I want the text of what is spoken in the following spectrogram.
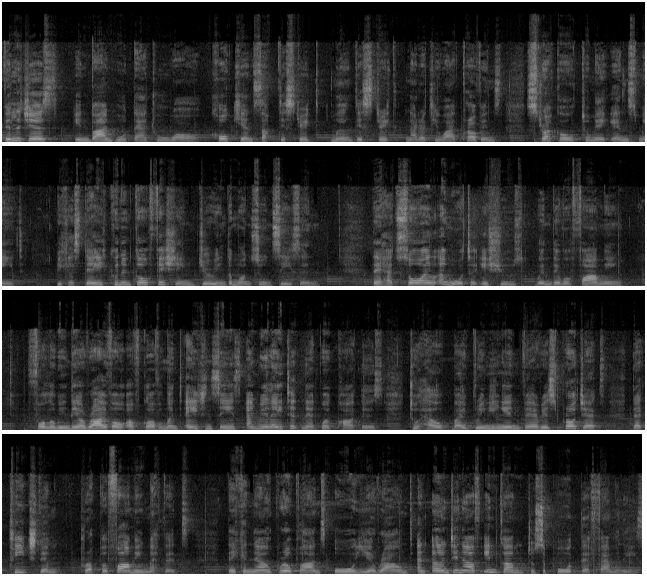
Villages in Ban Hu Te Kokien Subdistrict, Kolkien sub-district, district, Narathiwat province struggled to make ends meet because they couldn't go fishing during the monsoon season. They had soil and water issues when they were farming. Following the arrival of government agencies and related network partners to help by bringing in various projects that teach them proper farming methods they can now grow plants all year round and earn enough income to support their families.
